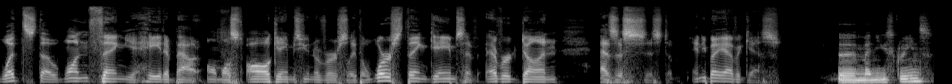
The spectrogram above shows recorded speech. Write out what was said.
What's the one thing you hate about almost all games universally? The worst thing games have ever done as a system. Anybody have a guess? The menu screens?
